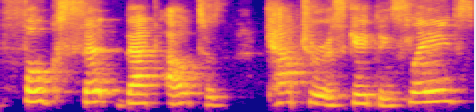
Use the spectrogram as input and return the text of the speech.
folks set back out to capture escaping slaves.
